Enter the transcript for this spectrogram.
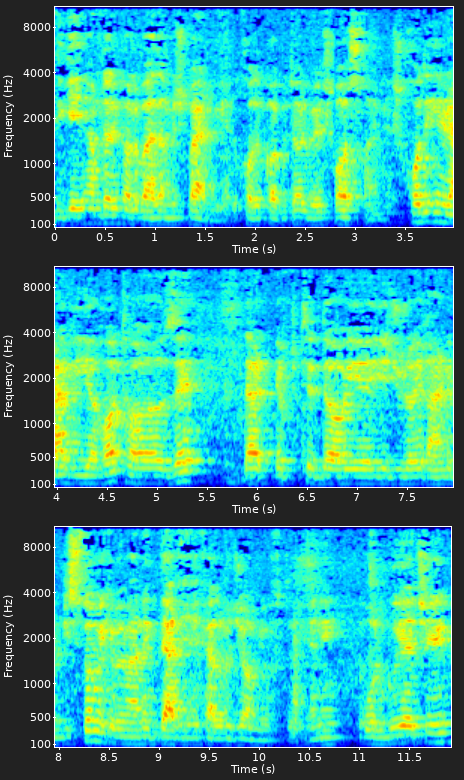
دیگه ای هم داره که حالا بعدا بهش برمیگرده. خود کاپیتال بهش باز خواهیم گشت. خود این رویه ها تازه در ابتدای یه جورایی قرن بیستمه که به معنی دقیق کلمه جا میفته یعنی الگوی چی؟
